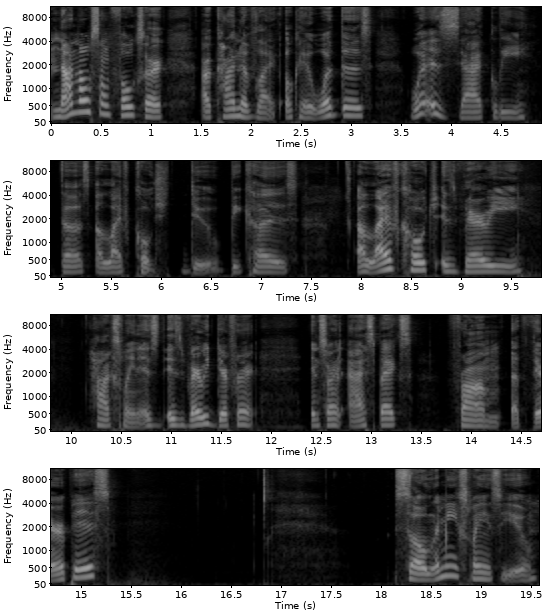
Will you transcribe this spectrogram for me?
Now I know some folks are are kind of like, okay, what does what exactly does a life coach do? Because a life coach is very how I explain it is is very different in certain aspects from a therapist. So let me explain it to you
